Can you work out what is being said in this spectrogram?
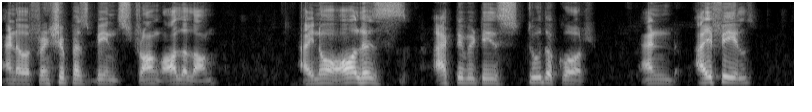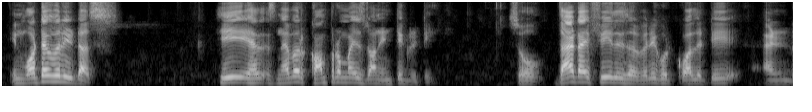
and our friendship has been strong all along I know all his activities to the core, and I feel in whatever he does, he has never compromised on integrity. So, that I feel is a very good quality, and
